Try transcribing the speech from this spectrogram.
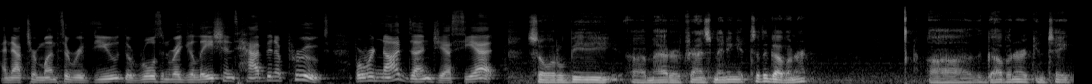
And after months of review, the rules and regulations have been approved, but we're not done just yet. So it'll be a matter of transmitting it to the governor. Uh, the governor can take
